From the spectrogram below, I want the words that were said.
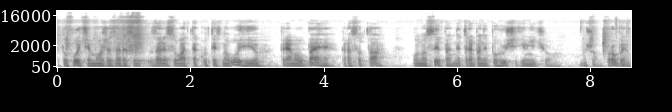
хто хоче, може зарису- зарисувати таку технологію прямо в беги, красота, воно сипе, не треба ні погрузчиків, нічого. Ну що, пробуємо.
